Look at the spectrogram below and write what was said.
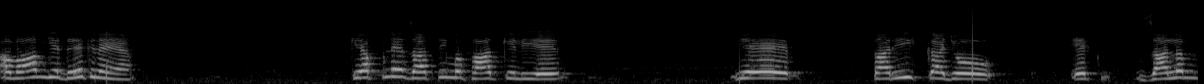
आवाम ये देख रहे हैं कि अपने ज़ाती मफाद के लिए ये तारीख का जो एक ालम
